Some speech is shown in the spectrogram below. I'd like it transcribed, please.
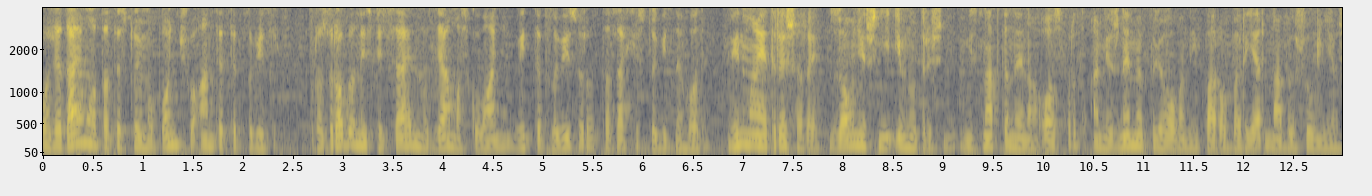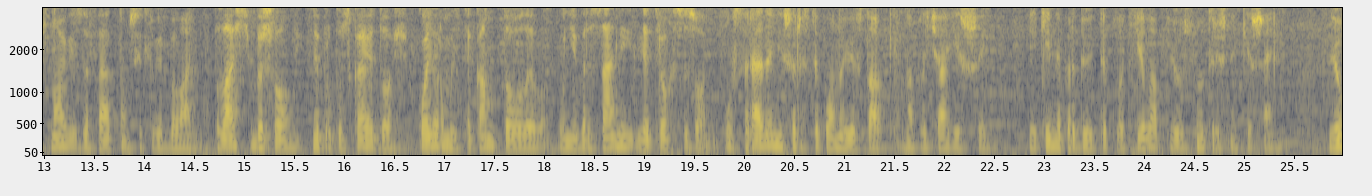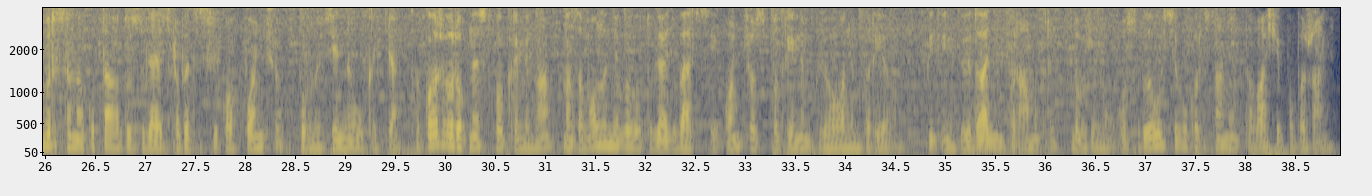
Оглядаємо та тестуємо пончо антитепловізор, розроблений спеціально для маскування від тепловізора та захисту від негоди. Він має три шари: зовнішній і внутрішній, міцна тканина Осфорд, а між ними фольгований паробар'єр на безшовній основі з ефектом світловідбивання. Плащ безшовний, не пропускає дощ, колір мультикам та олива, універсальний для трьох сезонів. Усередині шерстепонові вставки на плечах і шиї, які не передають тепло тіла плюс внутрішня кишень. Люверси на кутах дозволяють зробити з кількох пончо повноцінне укриття. Також виробництво Креміна на замовлення виготовляють версії пончо з потрійним фольгованим бар'єром під індивідуальні параметри, довжину, особливості використання та ваші побажання.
